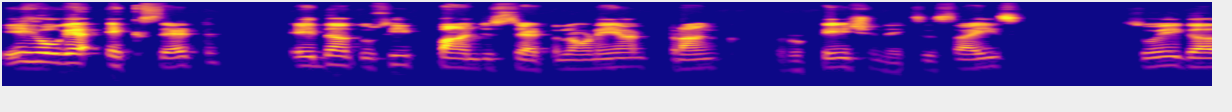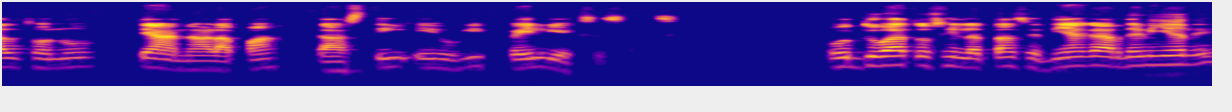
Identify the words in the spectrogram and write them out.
ਇਹ ਹੋ ਗਿਆ ਇੱਕ ਸੈੱਟ ਇਦਾਂ ਤੁਸੀਂ ਪੰਜ ਸੈੱਟ ਲਾਉਣੇ ਆ ਟਰੰਕ ਰੋਟੇਸ਼ਨ ਐਕਸਰਸਾਈਜ਼ ਸੋ ਇਹ ਗੱਲ ਤੁਹਾਨੂੰ ਧਿਆਨ ਨਾਲ ਆਪਾਂ ਦੱਸਤੀ ਇਹ ਹੋ ਗਈ ਪਹਿਲੀ ਐਕਸਰਸਾਈਜ਼ ਉਸ ਤੋਂ ਬਾਅਦ ਤੁਸੀਂ ਲੱਤਾਂ ਸਿੱਧੀਆਂ ਕਰ ਦੇਣੀਆਂ ਨੇ।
